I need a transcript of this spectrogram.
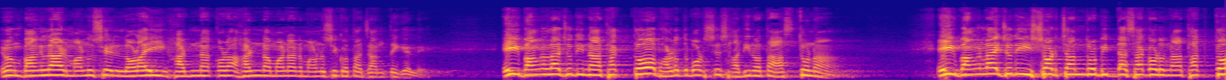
এবং বাংলার মানুষের লড়াই হার না করা হার না মানার মানসিকতা জানতে গেলে। এই বাংলা যদি না থাকতো, ভারতবর্ষে স্বাধীনতা আসতো না। এই বাংলায় যদি ঈশ্বরচন্দ্র বিদ্যাসাগর না থাকতো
